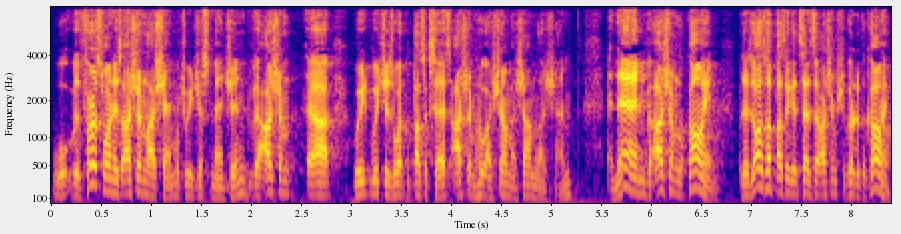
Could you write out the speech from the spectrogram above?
The first one is Hashem l'Hashem, which we just mentioned. Hashem, uh, which is what the pasuk says, Hashem hu Hashem Hashem l'Hashem, and then the Hashem l'Kohen. But there's also a pasuk that says that Hashem should go to the Kohen.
